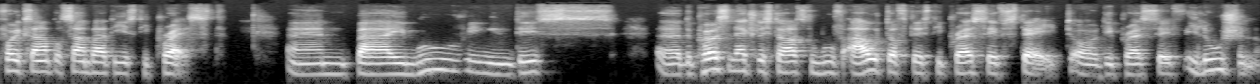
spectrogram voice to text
for example, somebody is depressed, and by moving in this, uh, the person actually starts to move out of this depressive state or depressive illusion.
